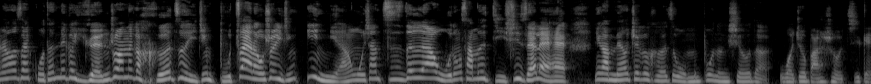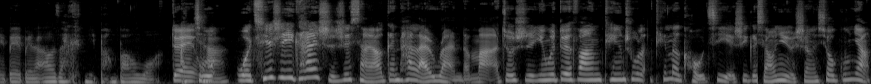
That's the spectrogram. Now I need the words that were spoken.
然后在觉得那个原装那个盒子已经不在了。我说已经一年，我想纸头啊、互动啥么的底细在来海。你看没有这个盒子，我们不能修的。我就把手机给贝贝了，然后再你帮帮我。对我，我其实一开始是想要跟他来软的嘛，就是因为对方听出了听的口气也是一个小女生、小姑娘，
